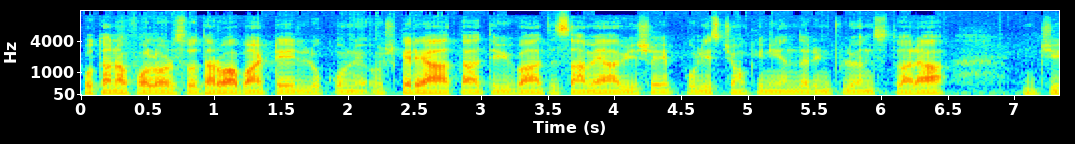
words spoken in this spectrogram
પોતાના ફોલોઅર્સ વધારવા માટે લોકોને ઉશ્કેર્યા હતા તેવી વાત સામે આવી છે. પોલીસ ચોકીની અંદર ઇન્ફ્લુઅન્સ દ્વારા જે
